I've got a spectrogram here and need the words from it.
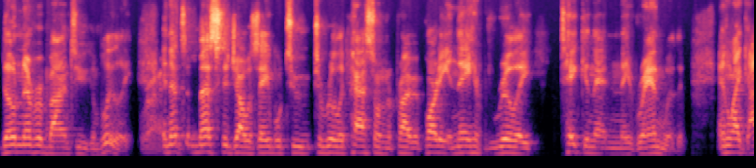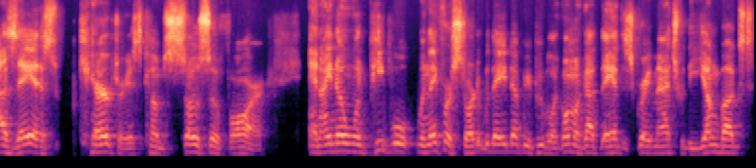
they'll never buy into you completely. Right. And that's a message I was able to to really pass on to private party, and they have really taken that and they ran with it. And like Isaiah's character has come so so far. And I know when people when they first started with AEW, people were like, oh my god, they had this great match with the Young Bucks.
